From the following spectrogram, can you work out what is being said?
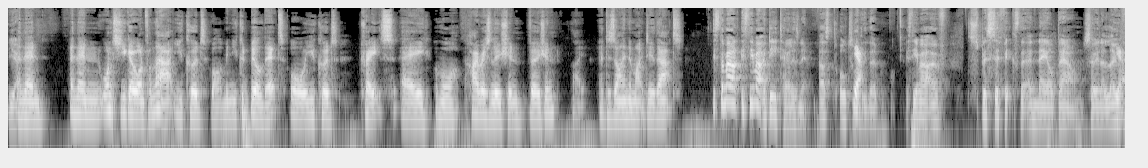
yeah, and then and then once you go on from that, you could well, I mean, you could build it or you could create a, a more high resolution version. Like a designer might do that. It's the amount. It's the amount of detail, isn't it? That's ultimately the. It's the amount of specifics that are nailed down. So in a lo-fi Yeah.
